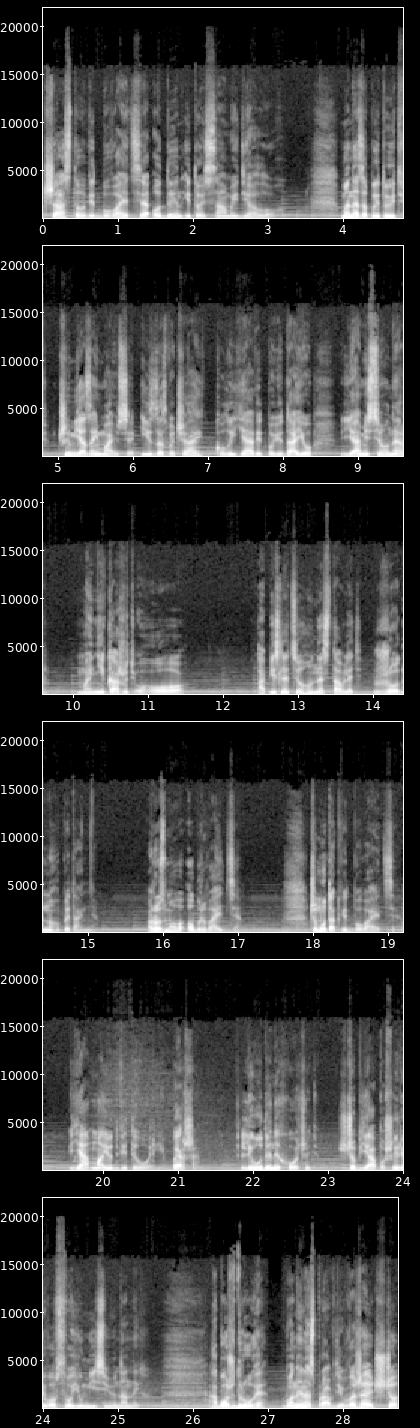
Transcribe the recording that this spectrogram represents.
часто відбувається один і той самий діалог. Мене запитують, чим я займаюся, і зазвичай, коли я відповідаю Я місіонер, мені кажуть ого. А після цього не ставлять жодного питання. Розмова обривається. Чому так відбувається? Я маю дві теорії. Перша люди не хочуть, щоб я поширював свою місію на них. Або ж друге, вони насправді вважають, що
